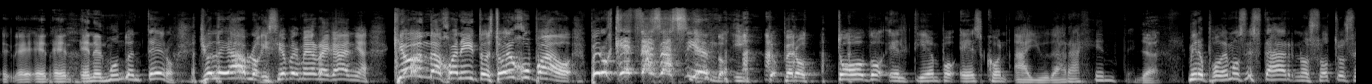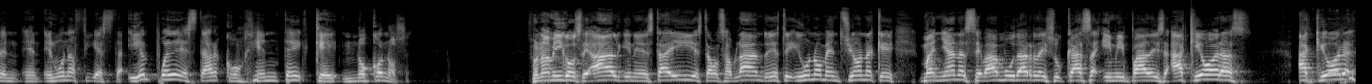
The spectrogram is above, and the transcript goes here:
en, el mundo entero. Yo le hablo y siempre me regaña. ¿Qué onda, Juanito? Estoy ocupado. ¿Pero qué estás haciendo? Y, pero todo el tiempo es con ayudar a gente. Mira, podemos estar nosotros en una fiesta y él puede estar con gente que no conoce son amigos de alguien, está ahí, estamos hablando y esto, y uno menciona que mañana se va a mudar de su casa y mi padre dice, ¿a qué horas? ¿A qué hora?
